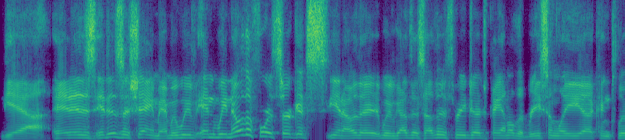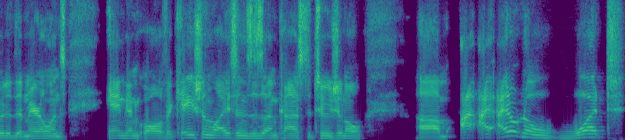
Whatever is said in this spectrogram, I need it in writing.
Yeah, it is. It is a shame. I mean, we've and we know the Fourth Circuit's. You know, we've got this other three judge panel that recently uh, concluded that Maryland's handgun qualification license is unconstitutional. Um, I, I don't know what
